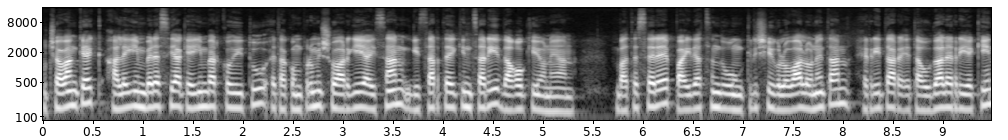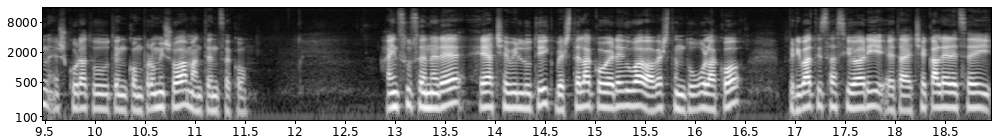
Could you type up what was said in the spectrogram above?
Kutsabankek alegin bereziak egin beharko ditu eta konpromiso argia izan gizarte ekintzari dagokionean. Batez ere, pairatzen dugun krisi global honetan, herritar eta udalerriekin eskuratu duten konpromisoa mantentzeko. Hain zuzen ere, EH Bildutik bestelako eredua babesten dugulako, privatizazioari eta etxekaleretzei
